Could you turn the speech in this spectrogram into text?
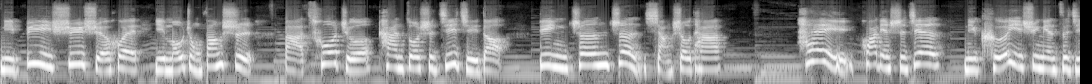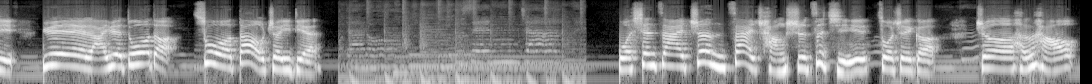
你必须学会以某种方式把挫折看作是积极的。并真正享受它。嘿，花点时间，你可以训练自己，越来越多的做到这一点。我现在正在尝试自己做这个，这很好。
